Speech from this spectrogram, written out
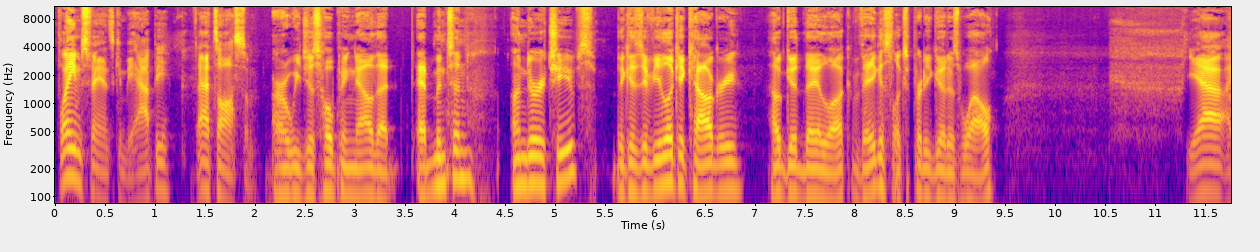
Flames fans can be happy. That's awesome. Are we just hoping now that Edmonton underachieves? Because if you look at Calgary, how good they look, Vegas looks pretty good as well. Yeah, I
